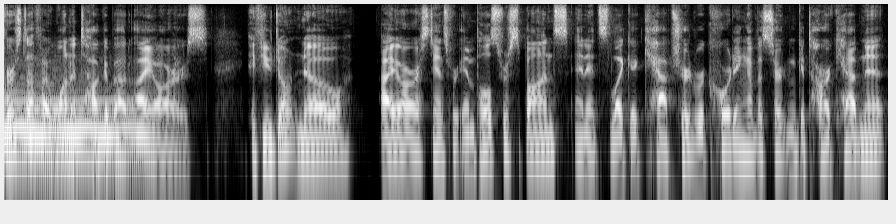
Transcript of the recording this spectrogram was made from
First off, I want to talk about IRs. If you don't know, IR stands for impulse response, and it's like a captured recording of a certain guitar cabinet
